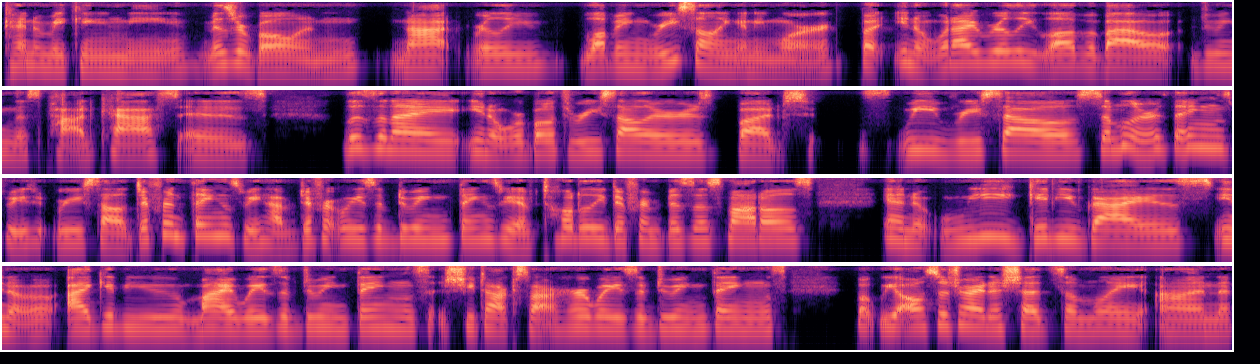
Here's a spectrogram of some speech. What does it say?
kind of making me miserable and not really loving reselling anymore. But, you know, what I really love about doing this podcast is Liz and I, you know, we're both resellers, but we resell similar things. We resell different things. We have different ways of doing things. We have totally different business models. And we give you guys, you know, I give you my ways of doing things. She talks about her ways of doing things, but we also try to shed some light on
